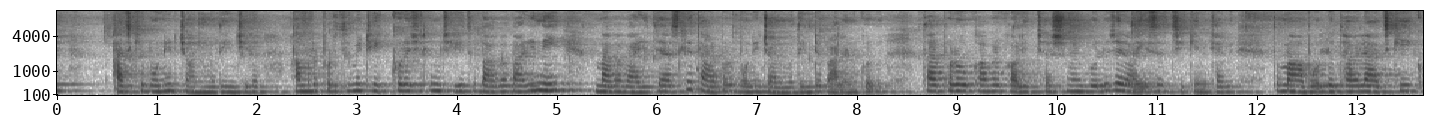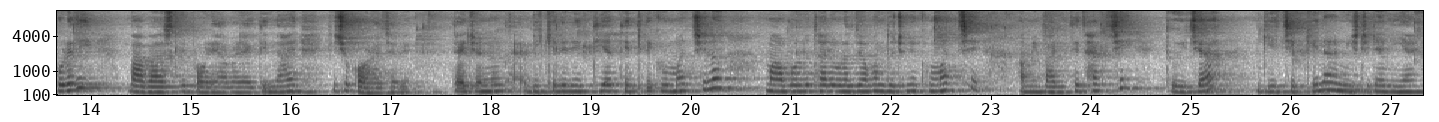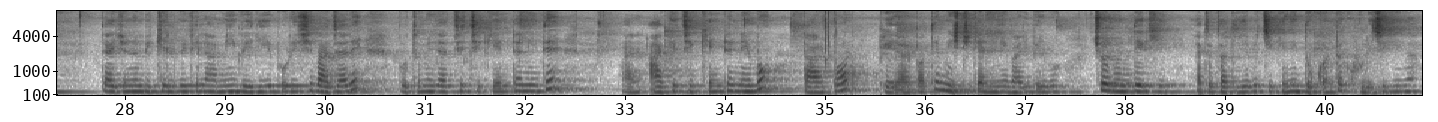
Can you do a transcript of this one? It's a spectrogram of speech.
আজকে বোনের জন্মদিন ছিল। আমরা প্রথমে ঠিক করেছিলাম, যেহেতু বাবা বাড়ি নেই, বাবা বাড়িতে আসলে তারপর বোনের জন্মদিনটা পালন করব। তারপর ওকে আবার কলেজ যাওয়ার সময় বলল যে, রাইস আর চিকেন খাবে। তো মা বলল, তাহলে আজকেই করে দিই বাবা আসলে পরে আবার একদিন না হয় কিছু করা যাবে। তাই জন্য বিকেলে রিদ্ধি আর তিতলি ঘুমাচ্ছিল। মা বলল, তাহলে ওরা যখন দুজনে ঘুমাচ্ছে, আমি বাড়িতে থাকছি। তুই যা, গিয়ে চিকেন আর মিষ্টিটা নিয়ে আয়। তাই জন্য বিকেল বিকেল আমি বেরিয়ে পড়েছি বাজারে। প্রথমে যাচ্ছি চিকেনটা নিতে আর আগে চিকেনটা নেব, তারপর ফেরার পথে মিষ্টিটা নিয়ে বাড়ি ফিরবো। চলুন দেখি এত তাড়াতাড়ি চিকেনের দোকানটা খুলেছে কি না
